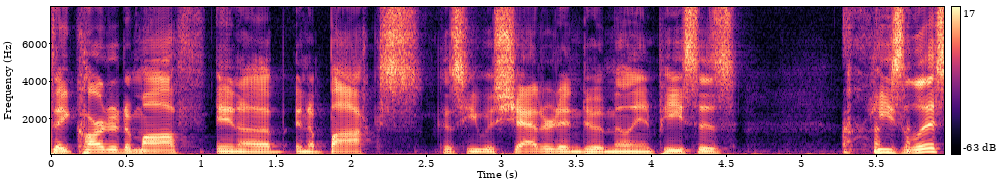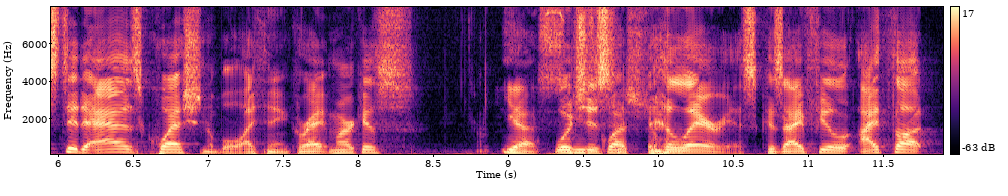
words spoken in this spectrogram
they carted him off in a in a box because he was shattered into a million pieces. He's listed as questionable, I think, right, Marcus? Yes, which is hilarious because I feel I thought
